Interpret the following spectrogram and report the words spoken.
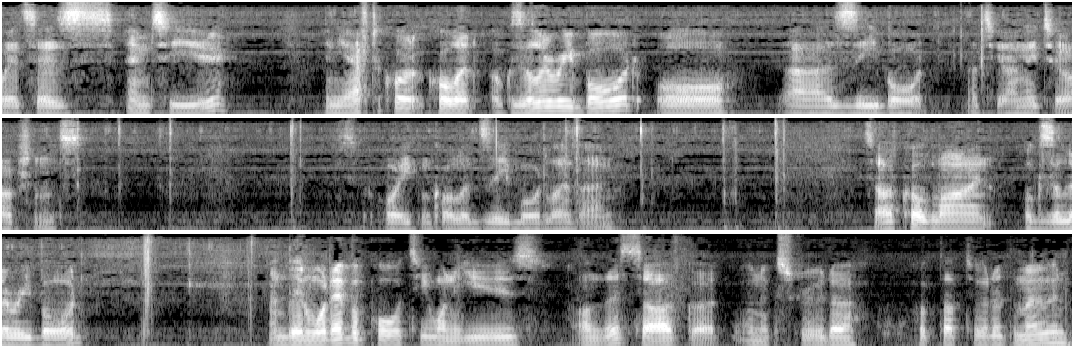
where it says MCU and you have to call it, call it auxiliary board or uh, Z board. That's your only two options. So, or you can call it Z board like that. So I've called mine auxiliary board. And then whatever ports you want to use on this, so I've got an extruder hooked up to it at the moment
